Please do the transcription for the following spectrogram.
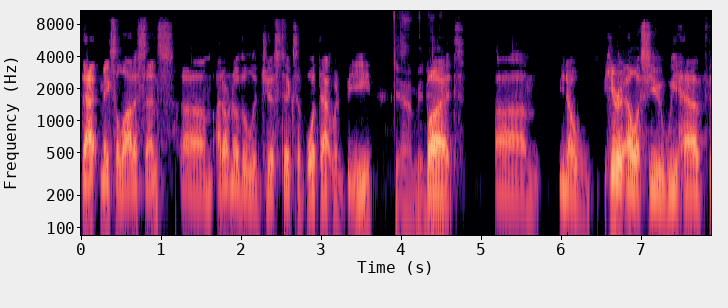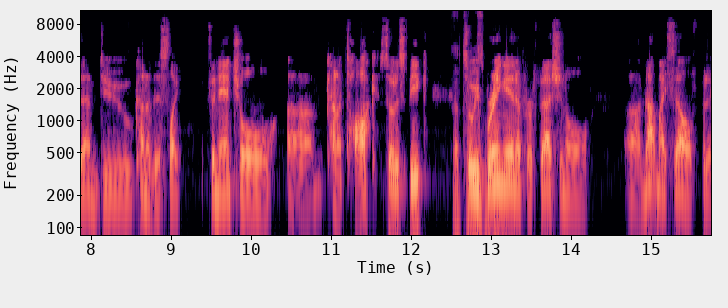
that makes a lot of sense. Um, I don't know the logistics of what that would be. Yeah, I mean, but um, you know, here at LSU, we have them do kind of this like financial um, kind of talk, so to speak. That's so awesome. we bring in a professional, uh, not myself, but a,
